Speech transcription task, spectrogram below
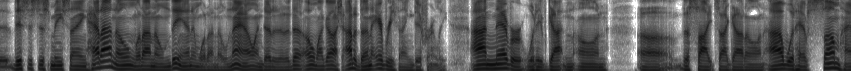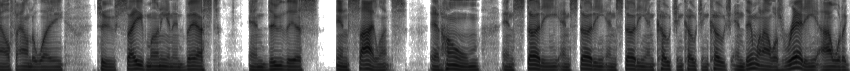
this is just me saying, had I known what I known then and what I know now, and da da da da, oh my gosh, I'd have done everything differently. I never would have gotten on uh, the sites I got on. I would have somehow found a way to save money and invest and do this in silence at home and study and study and study and coach and coach and coach. And then when I was ready, I would have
